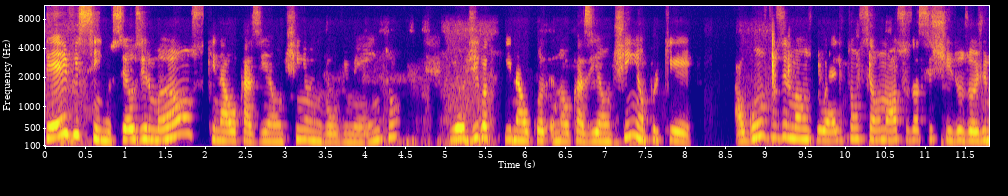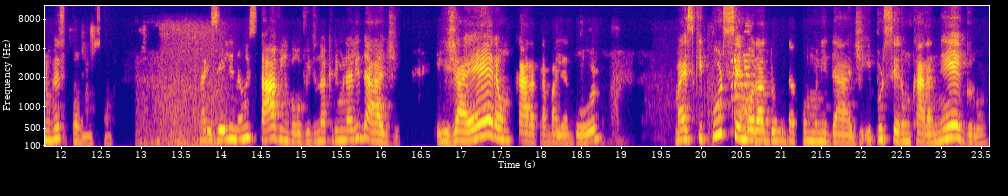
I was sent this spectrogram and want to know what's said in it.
teve sim os seus irmãos que na ocasião tinham envolvimento, e eu digo aqui na, na ocasião tinham porque alguns dos irmãos do Wellington são nossos assistidos hoje no Responsa. Mas ele não estava envolvido na criminalidade. Ele já era um cara trabalhador, mas que por ser morador da comunidade e por ser um cara negro,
